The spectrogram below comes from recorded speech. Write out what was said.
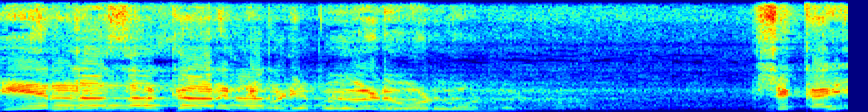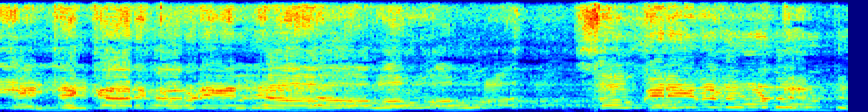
കേരള സർക്കാരിന്റെ പിടിപ്പുകൾ കൊണ്ട്. പക്ഷെ കൈയേറ്റക്കാർക്ക് അവിടെ എല്ലാ സൗകര്യങ്ങളും ഉണ്ട്.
